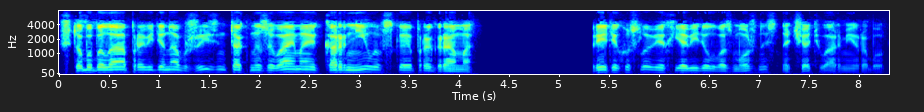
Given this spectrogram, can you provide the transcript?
чтобы была проведена в жизнь так называемая Корниловская программа. При этих условиях я видел возможность начать в армии работу.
